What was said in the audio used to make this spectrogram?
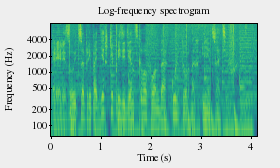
Реализуется при поддержке Президентского фонда культурных инициатив.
